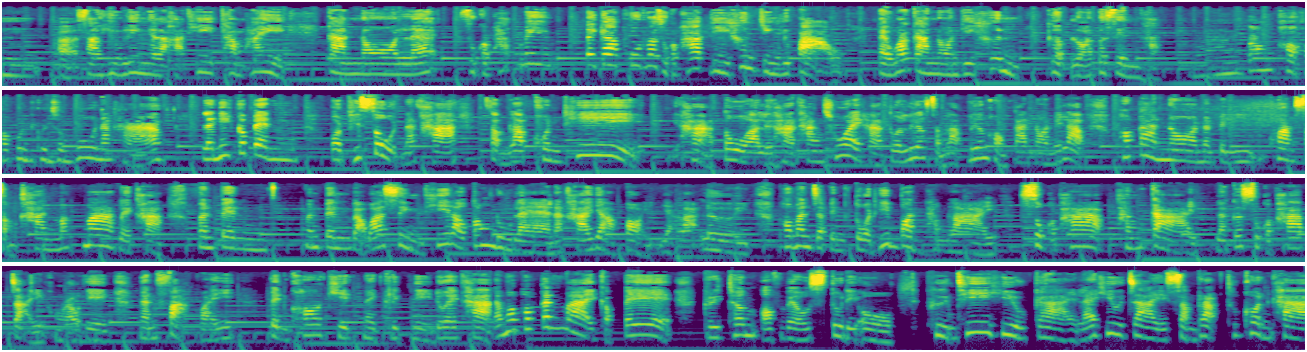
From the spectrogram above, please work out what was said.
ซาวฮิลลิ่งเนี่ยแหละค่ะ ที่ทำให้การนอนและสุขภาพไม่ไม่กล้าพูดว่าสุขภาพดีขึ้นจริงหรือเปล่า แต่ว่าการนอนดีขึ้นเกือบร้อยเปอร์เซ็นต์ค่ะ ต้องขอขอบคุณคุณชมพู่นะคะ และนี่ก็เป็นบทพิสูจน์นะคะสำหรับคนที่หาตัวหรือหาทางช่วยหาตัวเลือกสำหรับเรื่องของการนอนไม่หลับ เพราะการนอนมันเป็นความสำคัญมาก ๆเลยค่ะ มันเป็น มันเป็นแบบว่าสิ่งที่เราต้องดูแลนะคะ อย่าปล่อยอย่าละเลย เพราะมันจะเป็นตัวที่บ่อนทำลาย สุขภาพทั้งกาย แล้วก็สุขภาพใจของเราเอง งั้นฝากไว้เป็นข้อคิดในคลิปนี้ด้วยค่ะ แล้วมาพบกันใหม่กับเป้ Rhythm of Well Studio พื้นที่ฮิวกายและฮิวใจสำหรับทุกคนค่ะ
